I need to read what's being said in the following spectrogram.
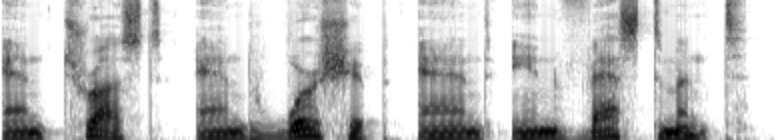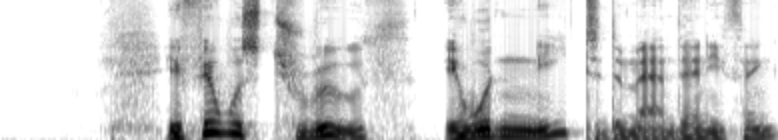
and trust and worship and investment. If it was truth, it wouldn't need to demand anything,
